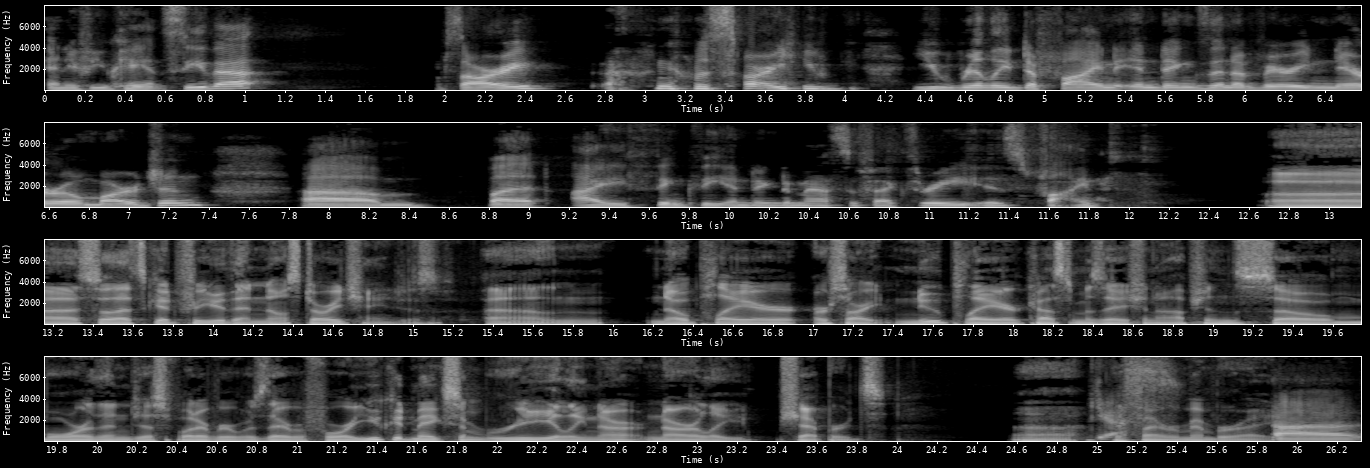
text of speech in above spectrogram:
And if you can't see that, I'm sorry. I'm sorry you you really define endings in a very narrow margin. Um, but I think the ending to Mass Effect 3 is fine. Uh, so that's good for you then. No story changes. Um, no player or sorry, new player customization options. So more than just whatever was there before. You could make some really gnar- gnarly Shepards. Uh, Yes. if I remember right. Uh,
